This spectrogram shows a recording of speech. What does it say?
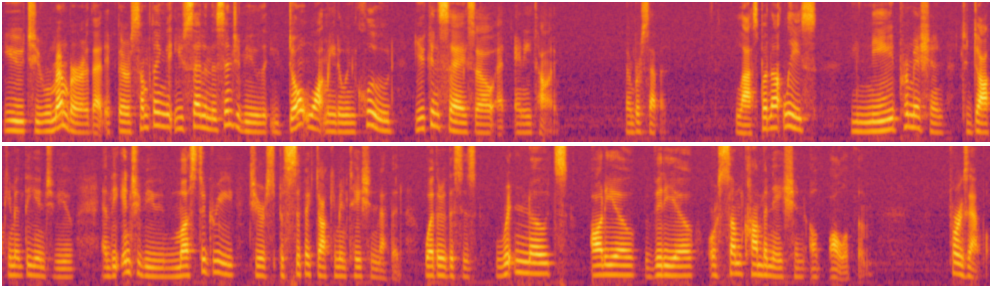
you to remember that if there's something that you said in this interview that you don't want me to include, you can say so at any time. Number seven, last but not least, you need permission to document the interview, and the interviewee must agree to your specific documentation method, whether this is written notes, audio, video, or some combination of all of them. For example,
